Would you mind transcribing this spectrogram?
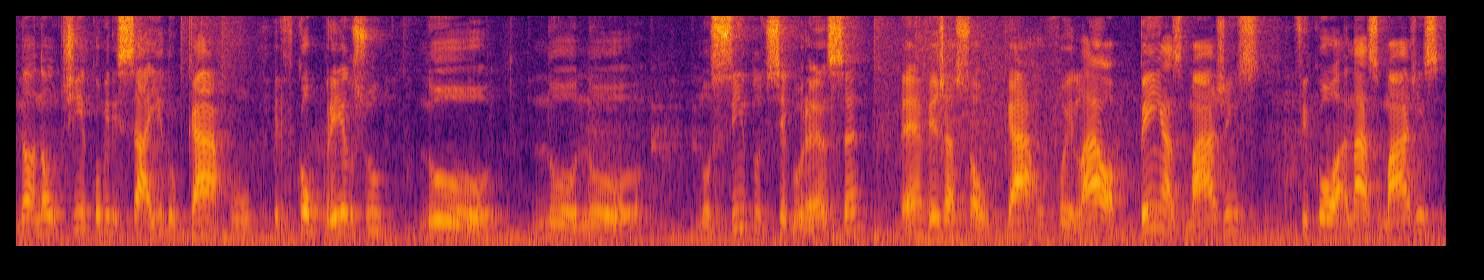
Não, não tinha como ele sair do carro. Ele ficou preso no, no, no, no cinto de segurança, né? Veja só, o carro foi lá, ó, bem às margens, ficou nas margens,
